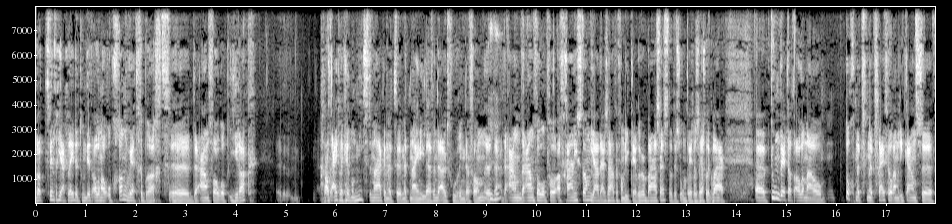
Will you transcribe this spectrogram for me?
wat twintig jaar geleden, toen dit allemaal op gang werd gebracht, eh, de aanval op Irak. eh, had eigenlijk helemaal niets te maken met, met 9-11, de uitvoering daarvan. de, de, aan, de, aanval op Afghanistan, ja, daar zaten van die terreurbases, dat is ontegenzeggelijk waar. Toen werd dat allemaal toch met, met vrij veel Amerikaanse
